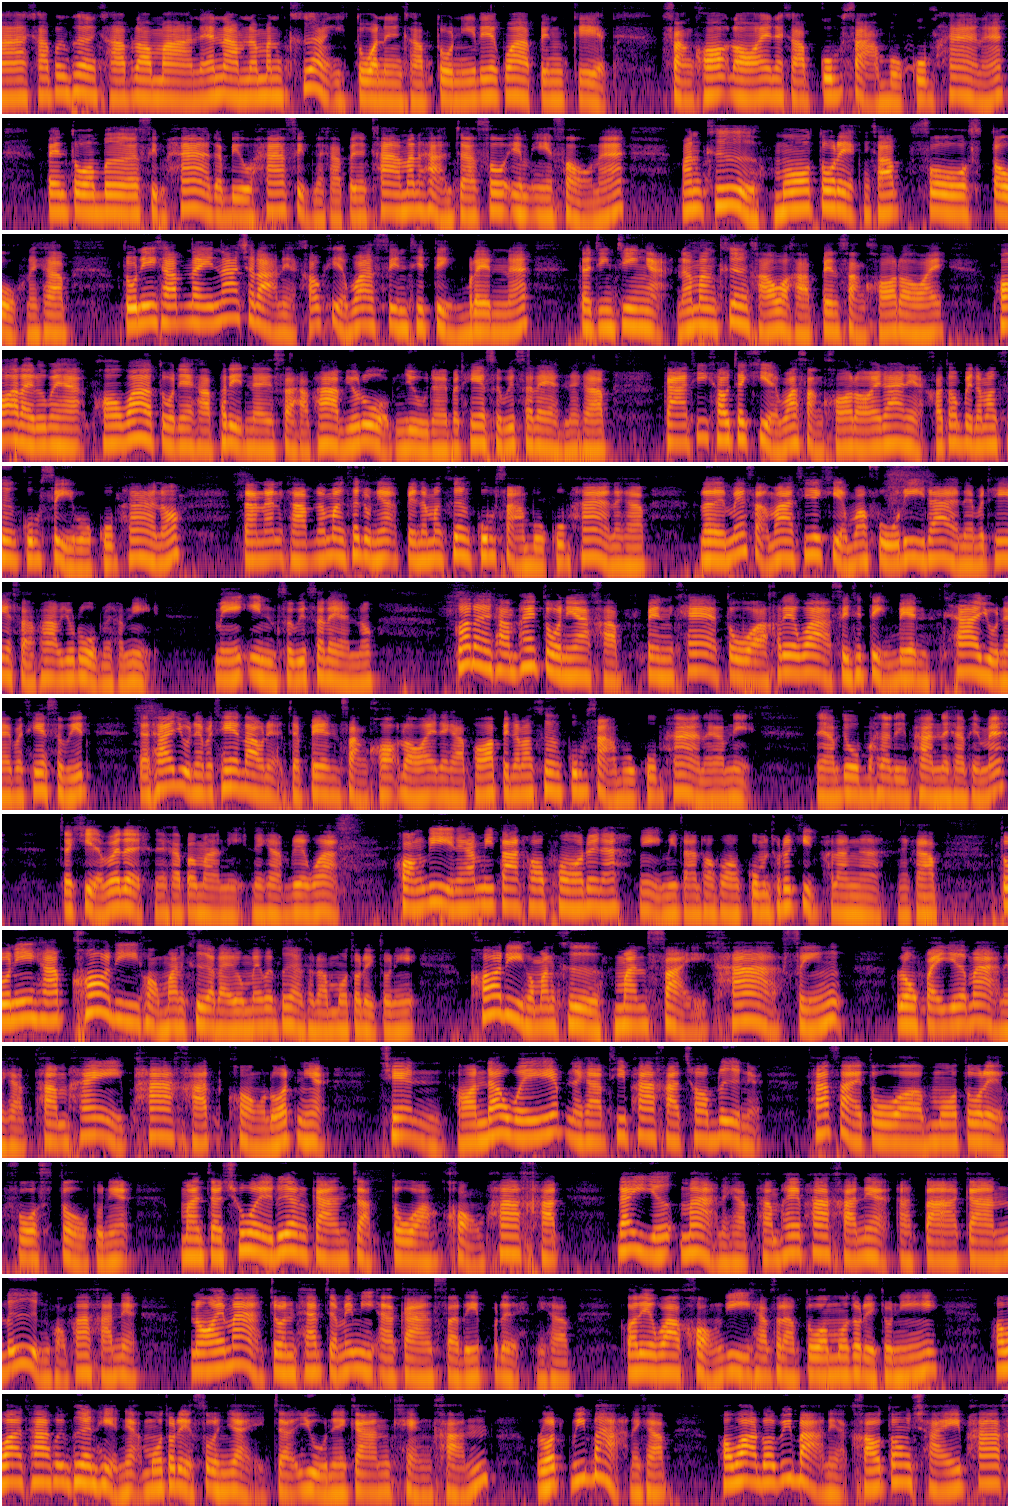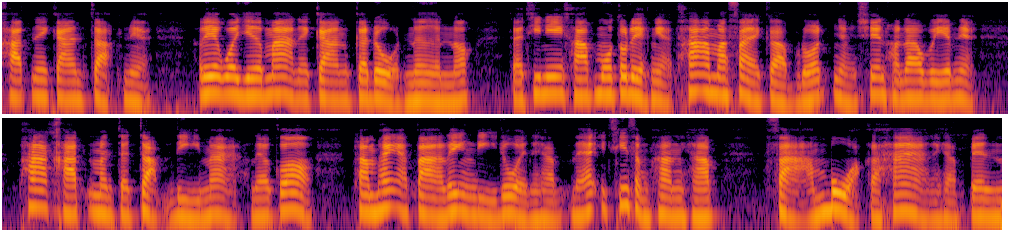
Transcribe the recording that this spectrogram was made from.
มาครับเพื่อนๆครับ เรามาแนะนำน้ำมันเครื่องอีกตัวหนึ่งครับ ตัวนี้เรียกว่าเป็นเกรดสังเคราะห์ร้อยนะครับกรุ๊ป3บวกกรุ๊ป5นะ เป็นตัวเบอร์ 15W50 นะครับ เป็นค่ามาตรฐานจาโซ MA2 นะ มันคือโมโตเ e กนะครับโฟสโตกนะครับ ตัวนี้ครับในหน้าฉลากเนี่ยเขาเขียนว่า synthetic blend นะ แต่จริงๆอะน้ำมันเครื่องเขาอะครับเป็นสังเคราะห์ร้อย เพราะอะไรรู้ไหมฮะ เพราะว่าตัวเนี้ยครับผลิตในสหภาพยุโรปอยู่ในประเทศสวิตเซอร์แลนด์นะครับ การที่เขาจะเขียนว่าสังเคราะห์ร้อยได้เนี่ยเขาต้องเป็นน้ำมันเครื่องกรุ๊ป4บวกกรุ๊ป5เนาะ ดังนั้นครับน้ำมันเครื่องตัวเนี้ยเป็นน้ำมันเครื่องกรุ๊ป3บวกกรุ๊ป5นะครับ เลยไม่สามารถที่จะเขียนว่าฟูรี่ได้ในประเทศสหภาพยุโรปนะครับนี่ made in สวิตเซอร์แลนด์เนาะ ก็เลยทำให้ตัวเนี้ยครับเป็นแค่ตัวเขาเรียกว่า synthetic blend ถ้าอยู่ในประเทศสวิต แต่ถ้าอยู่ในประเทศเราเนี่ยจะเป็นสังเคราะห์ร้อยนะครับ เพราะว่าเป็นน้ำมันเครื่องกรุ๊ป3บวกกรุ๊ป5นะครับนี่ นะครับดูผลิตภัณฑ์นะครับเห็นไหมจะเขียนไว้เลยนะครับประมาณนี้นะครับเรียกว่าของดีนะครับมีตาทอพอด้วยนะนี่มีตาทอพอกรมธุรกิจพลังงานนะครับตัวนี้ครับข้อดีของมันคืออะไรรู้ไหมเพื่อนๆสำหรับโมโตเด็กตัวนี้ ข้อดีของมันคือมันใส่ค่าซิงค์ลงไปเยอะมากนะครับทำให้ผ้าคัดของรถเนี่ยเช่น Honda Wave นะครับที่ผ้าคัดชอบลื่นเนี่ยถ้าใส่ตัวโมโตเ e กโฟสโตกตัวเนี้ยมันจะช่วยเรื่องการจับตัวของผ้าคัด ได้เยอะมากนะครับทำให้ผ้าคัดเนี่ยอัตราการลื่นของผ้าคัดเนี่ยน้อยมากจนแทบจะไม่มีอาการสลิปเลยนะครับก็เรียกว่าของดีครับสำหรับตัวโมโตเรตตัวนี้ เพราะว่าถ้าเพื่อนๆเห็นเนี่ยโมโตเรตส่วนใหญ่จะอยู่ในการแข่งขันรถวิบากนะครับ เพราะว่ารถวิบากเนี่ยเขาต้องใช้ผ้าคัดในการจับเนี่ย เรียกว่าเยอะมากในการกระโดดเนินเนาะแต่ที่นี่ครับโมโตเรกเนี่ยถ้าเอามาใส่กับรถอย่างเช่น Honda Wave เนี่ยผ้าคัดมันจะจับดีมาก แล้วก็ทำให้อัตราเร่งดีด้วยนะครับ และอีกที่สำคัญครับ 3 บวกกับ 5 นะครับ เป็น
